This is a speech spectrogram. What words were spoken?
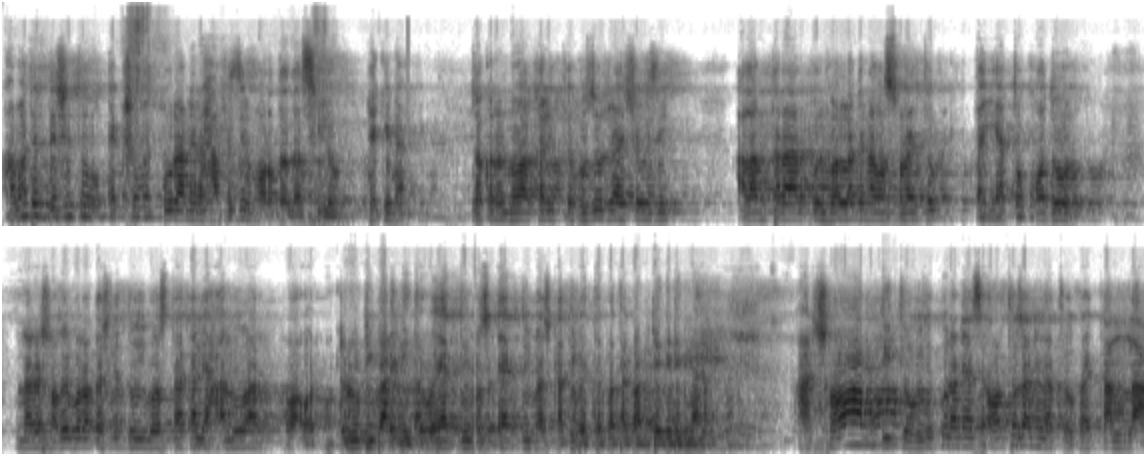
আমাদের দেশে তো একসময় কোরআনের হাফেজের মর্যাদা ছিল, ঠিক না? যখন নোয়াখালীতে হুজুর রায় ওই যে আলাম তারা আর কুলফাল্লাদের নামাজ পড়াইতো, তাই এত কদর। ওনারা সবে বরাত আসলে দুই বস্তা খালি হালু আর রুটি বাড়ি নিত। এক দুই বছর, এক দুই মাস খাতি পেত, কথা টেকে টেকে না আর সব দিত, ওই যে কোরআনে আছে, অর্থ জানে না তো কাল্লা,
